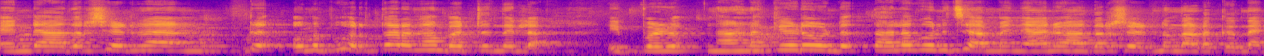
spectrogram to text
എന്റെ ആദർശേട്ടനായിട്ട് ഒന്ന് പുറത്തിറങ്ങാൻ പറ്റുന്നില്ല. ഇപ്പോഴും നാണക്കേട് കൊണ്ട് തല കുനിച്ചമ്മ ഞാനും ആദർശേട്ടനും നടക്കുന്നേ.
